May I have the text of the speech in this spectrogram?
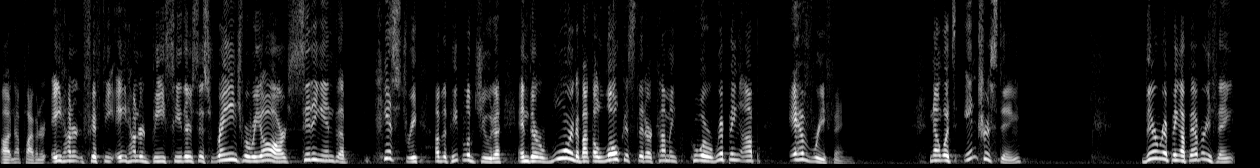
uh, not 500, 850, 800 BC. There's this range where we are sitting in the history of the people of Judah, and they're warned about the locusts that are coming who are ripping up everything. Now, what's interesting they're ripping up everything,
